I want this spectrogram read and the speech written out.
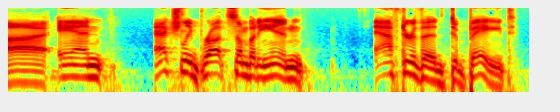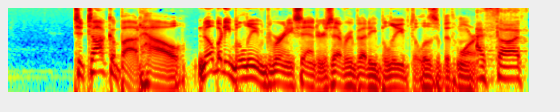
uh, and actually brought somebody in after the debate to talk about how nobody believed Bernie Sanders, everybody believed Elizabeth Warren. I thought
